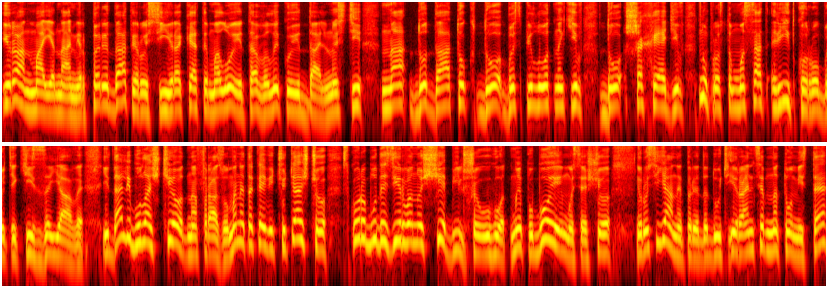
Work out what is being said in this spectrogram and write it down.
Іран має намір передати Росії ракети малої та великої дальності на додаток до безпілотників, до шахедів. Ну просто Моссад рідко робить якісь заяви. І далі була ще одна фраза. У мене таке відчуття, що скоро буде зірвано ще більше угод. Ми побоюємося, що росіяни передадуть іранцям натомість те,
